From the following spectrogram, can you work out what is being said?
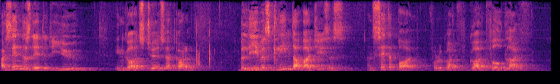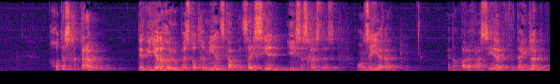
I send this letter to you in God's church at Corinth. Believers cleaned up by Jesus and set apart for a God God-filled life. God is getrou deur wie jy geroep is tot gemeenskap met sy seun Jesus Christus, ons Here. En dan parafraseer verduidelik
